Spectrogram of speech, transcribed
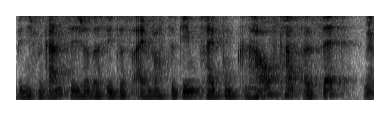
bin ich mir ganz sicher, dass sie das einfach zu dem Zeitpunkt gekauft hat als Set ja.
